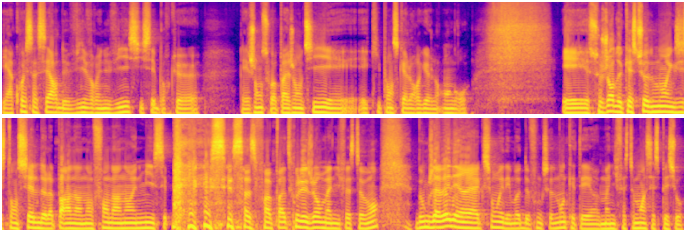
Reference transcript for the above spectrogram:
et à quoi ça sert de vivre une vie si c'est pour que les gens soient pas gentils et, qui pensent qu'à leur gueule, en gros. Et ce genre de questionnement existentiel de la part d'un enfant d'un an et demi, c'est ça se voit pas tous les jours manifestement. Donc j'avais des réactions et des modes de fonctionnement qui étaient euh, manifestement assez spéciaux.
